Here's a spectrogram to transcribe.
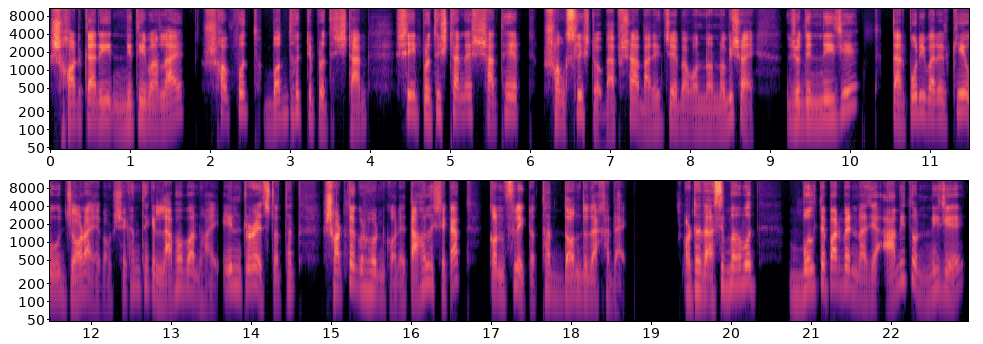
সরকারি নীতিমালায় শপথবদ্ধ একটি প্রতিষ্ঠান। সেই প্রতিষ্ঠানের সাথে সংশ্লিষ্ট ব্যবসা, বাণিজ্য এবং অন্যান্য বিষয়ে যদি নিজে তার পরিবারের কেউ জড়ায় এবং সেখান থেকে লাভবান হয় ইন্টারেস্ট অর্থাৎ শর্ত গ্রহণ করে, তাহলে সেটা কনফ্লিক্ট অর্থাৎ দ্বন্দ্ব দেখা দেয়। অর্থাৎ আসিফ মাহমুদ বলতে পারবেন না যে, আমি তো নিজে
